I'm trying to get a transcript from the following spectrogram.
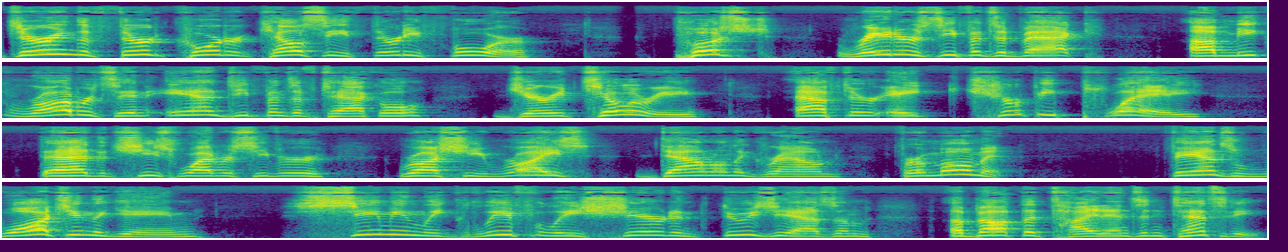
During the third quarter, Kelce 34, pushed Raiders defensive back uh, Amik Robertson and defensive tackle Jerry Tillery after a chirpy play that had the Chiefs wide receiver Rashee Rice down on the ground for a moment. Fans watching the game seemingly gleefully shared enthusiasm about the tight end's intensity.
